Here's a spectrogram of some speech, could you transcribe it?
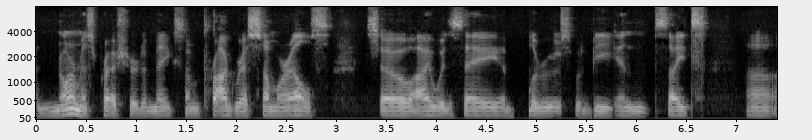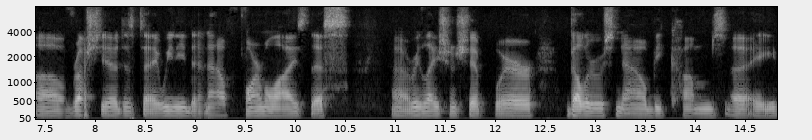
enormous pressure to make some progress somewhere else. So I would say Belarus would be in sights uh, of Russia to say we need to now formalize this uh, relationship where Belarus now becomes a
